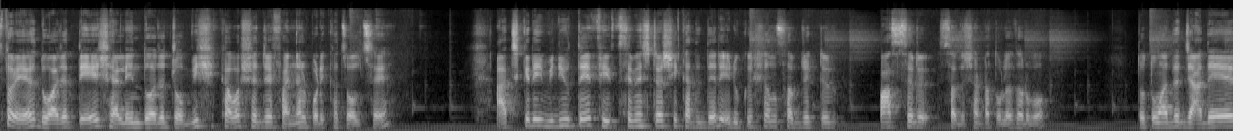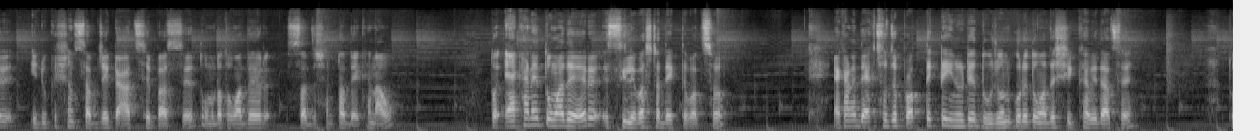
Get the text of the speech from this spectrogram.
স্তরের দু হাজার তেইশ হ্যালিন দু হাজার চব্বিশ শিক্ষাবর্ষের যে ফাইনাল পরীক্ষা চলছে, আজকের এই ভিডিওতে ফিফথ সেমিস্টার শিক্ষার্থীদের এডুকেশন সাবজেক্টের পাসের সাজেশনটা তুলে ধরবো। তো তোমাদের যাদের এডুকেশন সাবজেক্ট আছে পাসে তোমরা তোমাদের সাজেশনটা দেখে নাও। তো এখানে তোমাদের সিলেবাসটা দেখতে পাচ্ছ। এখানে দেখছ যে প্রত্যেকটা ইউনিটে দুজন করে তোমাদের শিক্ষাবিদ আছে। তো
